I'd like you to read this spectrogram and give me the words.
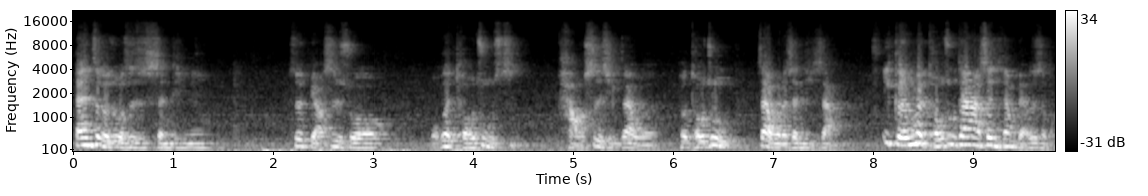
但是这个如果是身体呢，是表示说我会投注事好事情在我和投注在我的身体上。一个人会投注在他的身体上，表示什么？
